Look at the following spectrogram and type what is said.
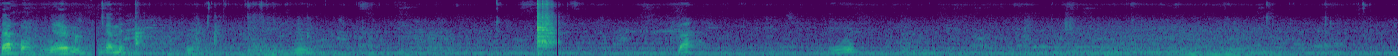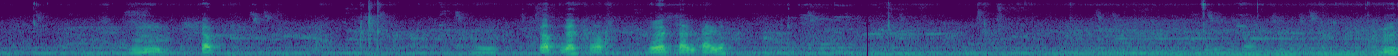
Tapong. Yan. Dami. Hmm. Ba? Hmm. Hmm. Sarap. Hmm. Sarap guys. Sarap tayo tayo. Hmm.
